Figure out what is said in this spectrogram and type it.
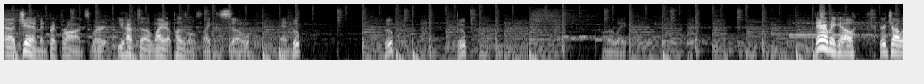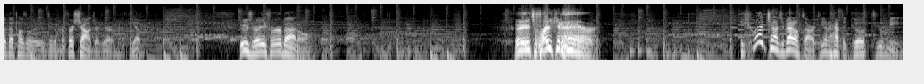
uh, gym in Brick Bronze, where you have to line up puzzles like so, and boop, boop, and boop. On, wait. There we go! Great job with that puzzle. Taking first challenger. There we go. Yep. Who's ready for a battle? Hey, it's breaking hair! If you want to challenge a Battlestar, you're gonna have to go through me.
